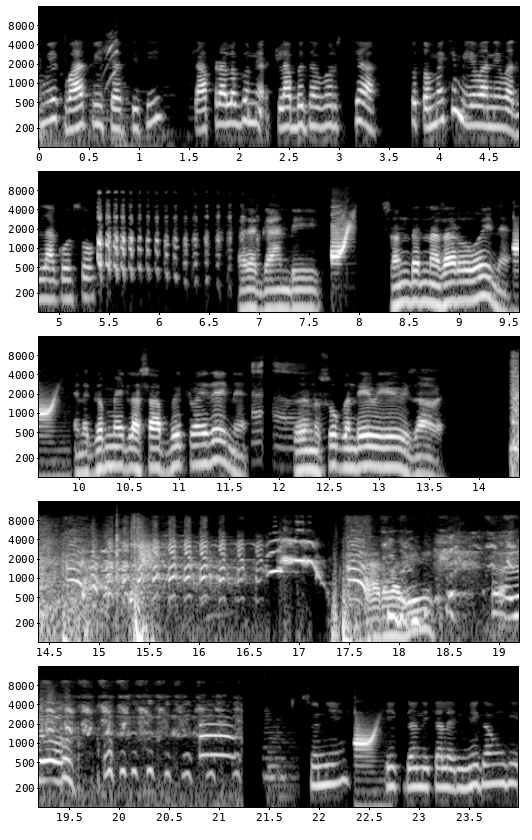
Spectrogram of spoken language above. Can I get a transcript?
હું એક વાત વિચારતી હતી કે આપણા લગ્નને આટલા બધા વર્ષ થયા તો તમે કેમ એવા ને એવા જ લાગો છો? અરે ગાંડી સંદર ના ઝાડો હોય ને એને ગમે એટલા સાપ વેટવાઈ જાય ને તો એનો સુગંધ એવી એવી જ આવે ઝાડવા જેવી सुनिए एक गाने का लाइन मैं गाऊंगी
